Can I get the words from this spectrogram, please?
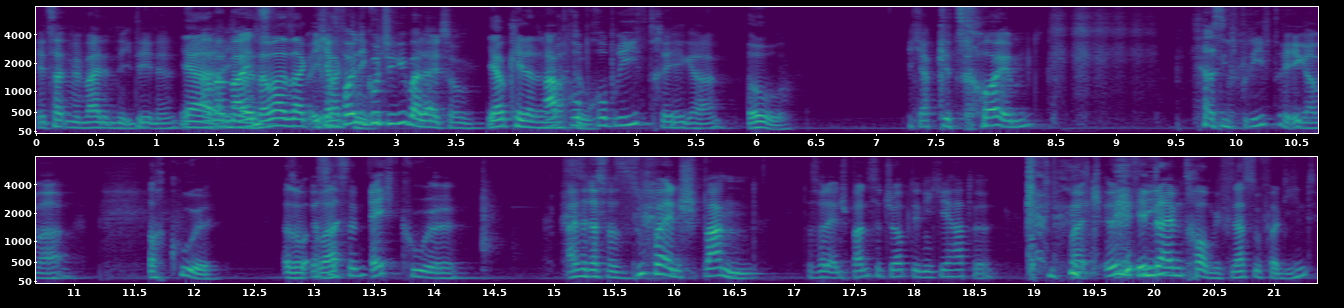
Jetzt hatten wir beide eine Idee, ne? Ja, aber ich meins, weiß, aber sag- ich habe voll du. die gute Überleitung. Ja, okay, dann mach Apropos Briefträger. du. Oh. Ich habe geträumt, dass ich Briefträger war. Ach, cool. Also, Das was war denn? echt cool. Also, das war super entspannt. Das war der entspannendste Job, den ich je hatte. In deinem Traum. Wie viel hast du verdient?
